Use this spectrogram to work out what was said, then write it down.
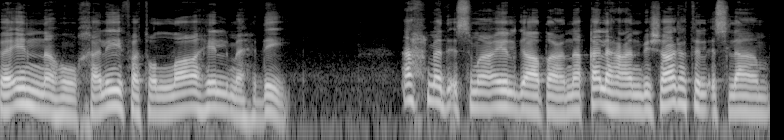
فإنه خليفة الله المهدي. أحمد إسماعيل قاطع نقلها عن بشارة الإسلام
